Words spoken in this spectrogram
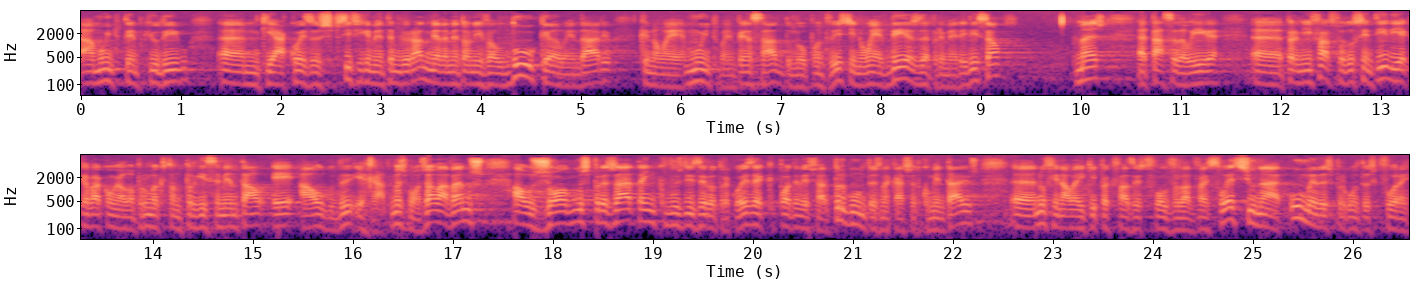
há há muito tempo que o digo, que há coisas especificamente a melhorar, nomeadamente ao nível do calendário, que não é muito bem pensado, do meu ponto de vista, e não é desde a primeira edição. Mas a taça da Liga, uh, para mim, faz todo o sentido e acabar com ela por uma questão de preguiça mental é algo de errado. Mas bom, já lá vamos aos jogos. Para já tenho que vos dizer outra coisa: é que podem deixar perguntas na caixa de comentários. Uh, no final, a equipa que faz este futebol de verdade vai selecionar uma das perguntas que forem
